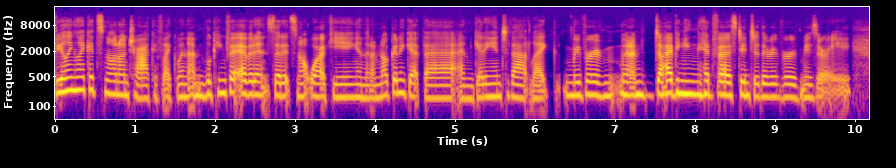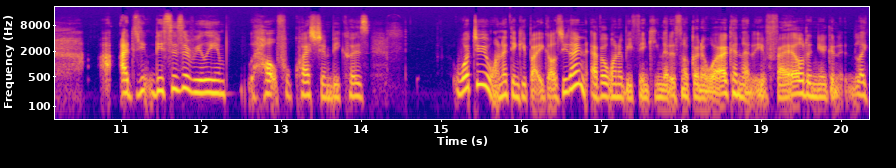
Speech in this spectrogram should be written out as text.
feeling like it's not on track, if like when I'm looking for evidence that it's not working and that I'm not going to get there and getting into that like river of when I'm diving in headfirst into the river of misery, I, I think this is a really helpful question because what do you want to think about your goals? You don't ever want to be thinking that it's not going to work and that you've failed and you're going to like,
